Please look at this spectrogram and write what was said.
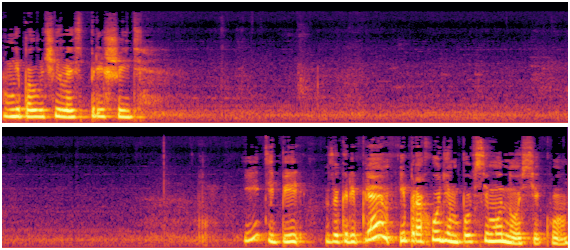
не получилось пришить. И теперь закрепляем и проходим по всему носику.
